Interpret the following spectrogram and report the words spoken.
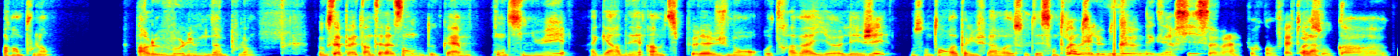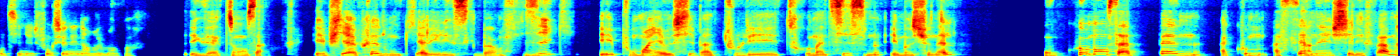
par un poulain, par le volume d'un poulain. Donc ça peut être intéressant de quand même continuer à garder un petit peu la jument au travail euh, léger. On s'entend, on va pas lui faire euh, sauter 130. Ouais, mais le minimum d'exercice, euh, voilà, pour qu'en fait son corps continue de fonctionner normalement. Quoi. Exactement ça. Et puis après, donc il y a les risques ben, physiques. Et pour moi, il y a aussi ben, tous les traumatismes émotionnels. On commence à peine à, à cerner chez les femmes.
